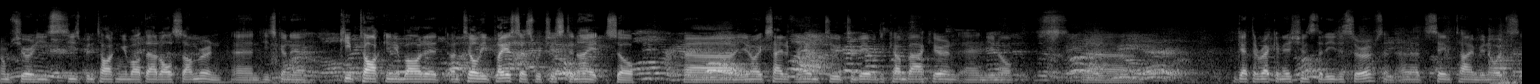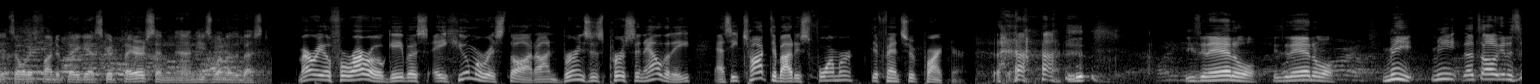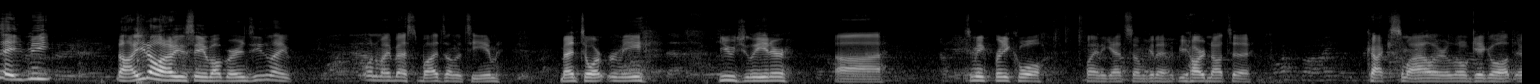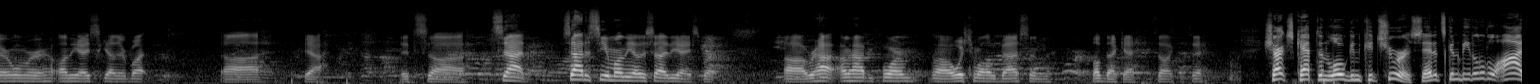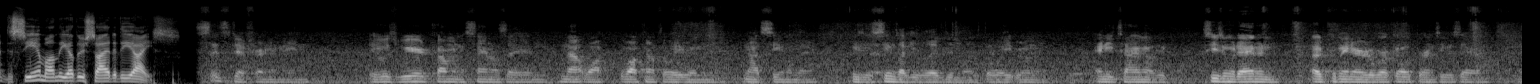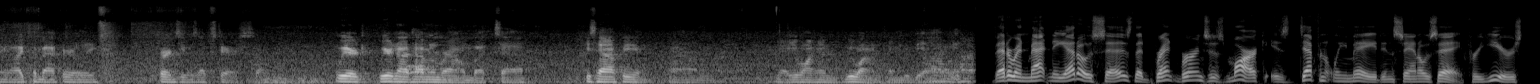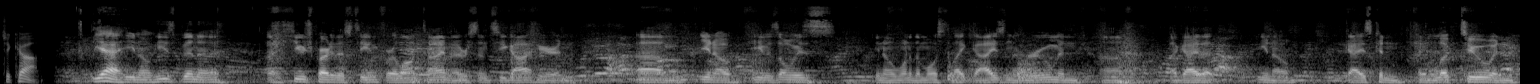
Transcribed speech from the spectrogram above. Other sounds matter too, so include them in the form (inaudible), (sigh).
I'm sure he's he's been talking about that all summer, and, and he's going to keep talking about it until he plays us, which is tonight. So, uh, you know, excited for him to, to be able to come back here and, and you know. Uh, get the recognitions that he deserves, and, and, at the same time, you know, it's, it's always fun to play against good players, and, and he's one of the best. Mario Ferraro gave us a humorous thought on Burns' personality as he talked about his former defensive partner. (laughs) He's an animal. He's an animal. Meat, meat. That's all I'm gonna say. Meat. No, you know what I'm gonna say about Burns. He's my one of my best buds on the team. Mentor for me. Huge leader. Uh, it's gonna be pretty cool playing against him. Gonna be hard not to crack a smile or a little giggle out there when we're on the ice together. But uh, yeah, it's uh, sad. Sad to see him on the other side of the ice, but uh, we're ha- I'm happy for him. Uh, wish him all the best and love that guy. That's all I can say. Sharks captain Logan Couture said it's going to be a little odd to see him on the other side of the ice. It's, it's different. I mean, it was weird coming to San Jose and not walk, walking out the weight room and not seeing him there. He just seems like he lived in the, the weight room. And anytime I would season would end and I'd come in there to work out, Burns he was there. You know, I'd come back early. Burns he was upstairs. So weird, weird not having him around, but uh, he's happy and um, yeah, you want him. We want him to be happy. Veteran Matt Nieto says that Brent Burns' mark is definitely made in San Jose for years to come. Yeah, you know, he's been a, a huge part of this team for a long time, ever since he got here. And, um, you know, he was always, you know, one of the most liked guys in the room and um, a guy that, you know, guys can, can look to and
